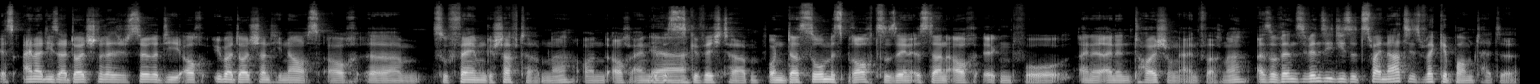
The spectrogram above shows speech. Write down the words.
Ist einer dieser deutschen Regisseure, die auch über Deutschland hinaus auch ähm, zu Fame geschafft haben, ne? Und auch ein Ja. gewisses Gewicht haben. Und das so missbraucht zu sehen, ist dann auch irgendwo eine, eine Enttäuschung einfach, ne? Also wenn sie, wenn sie diese zwei Nazis weggebombt hätte,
